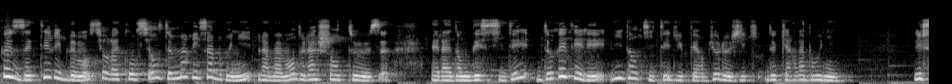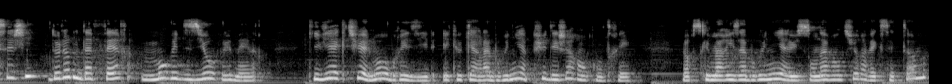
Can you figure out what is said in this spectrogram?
pesait terriblement sur la conscience de Marisa Bruni, la maman de la chanteuse. Elle a donc décidé de révéler l'identité du père biologique de Carla Bruni. Il s'agit de l'homme d'affaires Maurizio Remer, qui vit actuellement au Brésil et que Carla Bruni a pu déjà rencontrer. Lorsque Marisa Bruni a eu son aventure avec cet homme,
